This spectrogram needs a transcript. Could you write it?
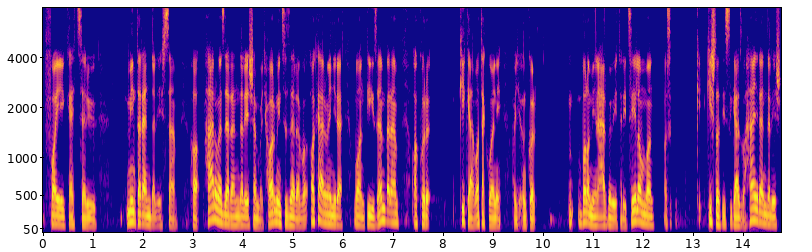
fajék egyszerű, mint a rendelésszám. Ha 3000 rendelésem, vagy 30 ezerre, akármennyire van 10 emberem, akkor ki kell matekolni, hogy önkor valamilyen árbevételi célom van, az kistatisztikázva hány rendelés,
